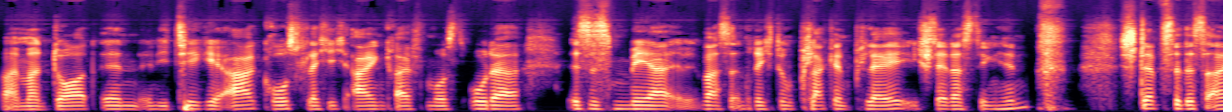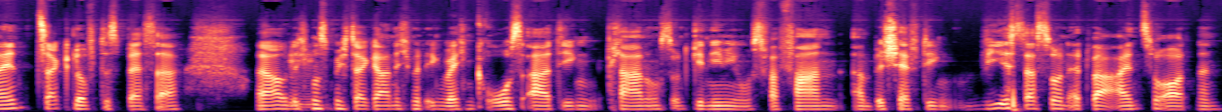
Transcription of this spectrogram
weil man dort in, in die TGA großflächig eingreifen muss? Oder ist es mehr was in Richtung Plug and Play? Ich stelle das Ding hin, stöpsel es ein, zack, Luft ist besser. Ja, und mhm. ich muss mich da gar nicht mit irgendwelchen großartigen Planungs- und Genehmigungsverfahren äh, beschäftigen. Wie ist das so in etwa einzuordnen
